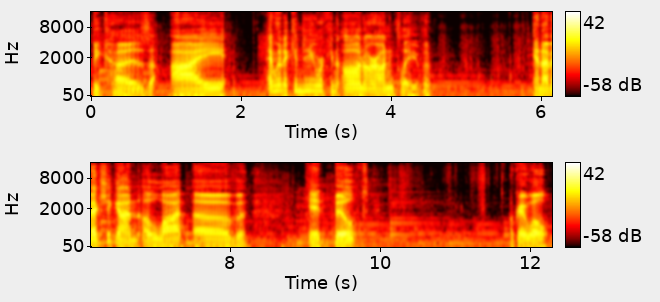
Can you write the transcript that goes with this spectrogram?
Because I am going to continue working on our enclave. And I've actually gotten a lot of it built Okay, well,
